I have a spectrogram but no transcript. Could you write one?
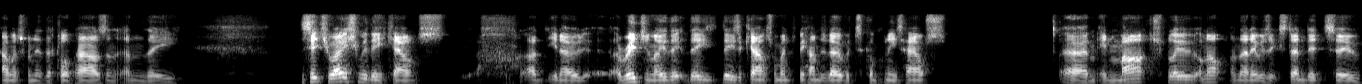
how much money the club has, and, and the the situation with the accounts. You know, originally the, the, these accounts were meant to be handed over to Companies House um, in March, believe it or not, and then it was extended to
